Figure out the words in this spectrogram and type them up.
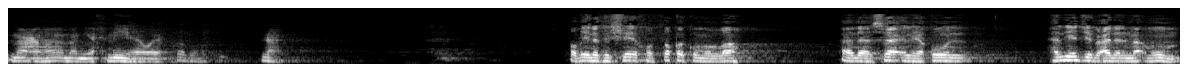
معها من يحميها ويحفظها. نعم. فضيلة الشيخ وفقكم الله هذا سائل يقول هل يجب على المأموم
